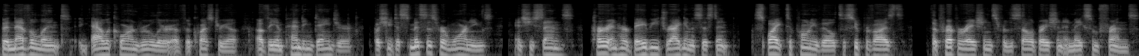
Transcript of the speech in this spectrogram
benevolent Alicorn ruler of Equestria, of the impending danger, but she dismisses her warnings and she sends her and her baby dragon assistant Spike to Ponyville to supervise the preparations for the celebration and make some friends.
